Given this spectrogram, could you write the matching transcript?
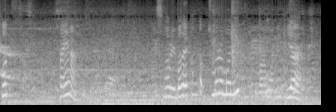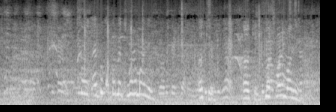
What? Saya. Sorry, but I come up tomorrow morning. Tomorrow morning, Yeah. So I book appointment tomorrow morning. you have to take the appointment. Okay. Okay. So tomorrow morning.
